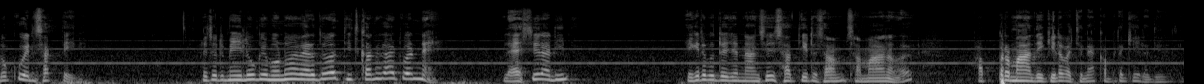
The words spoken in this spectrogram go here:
ලොකු වෙනසක් තියෙනවා. එතකොට මේ ලෝකේ මොනව වැරදුවත් හිත කනගාටුවක් නැහැ. ලෑස්තිලා දින්නේ. ඒකට බුදුජානන්සේ සතියට සමානව අප්‍රමාදේ කියලා වචනයක් අපිට කියලා දෙනවා.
